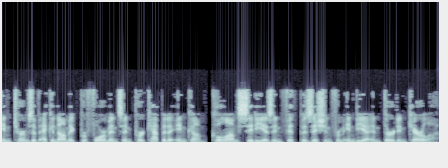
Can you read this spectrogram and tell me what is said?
In terms of economic performance and per capita income, Kollam city is in fifth position from India and third in Kerala.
